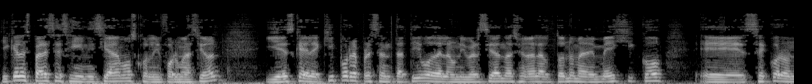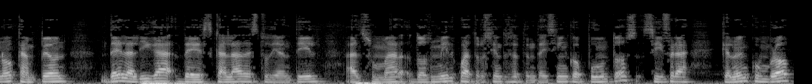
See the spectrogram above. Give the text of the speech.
¿Y qué les parece si iniciamos con la información? Y es que el equipo representativo de la Universidad Nacional Autónoma de México eh, se coronó campeón de la Liga de Escalada Estudiantil al sumar 2.475 puntos, cifra que lo encumbró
